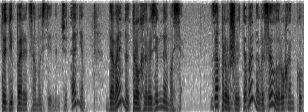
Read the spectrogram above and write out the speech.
Тоді перед самостійним читанням давай на трохи розімнемося. Запрошую тебе на веселу руханку.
